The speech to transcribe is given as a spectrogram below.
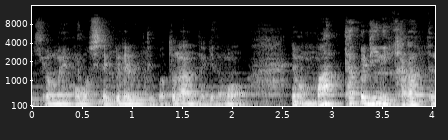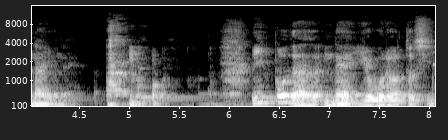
表面保護してくれるってことなんだけどもでも全く理にかなってないよね。あの一方ではね汚れ落とし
